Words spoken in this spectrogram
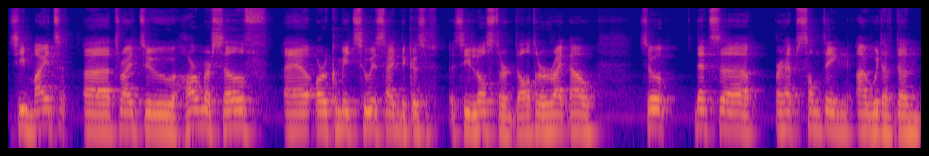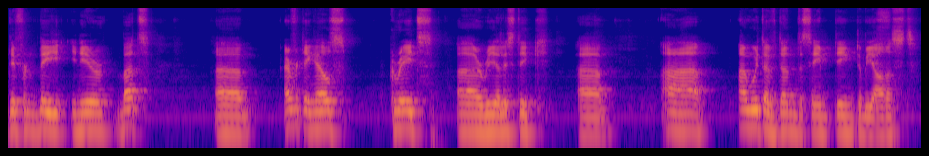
she might uh, try to harm herself uh, or commit suicide because she lost her daughter right now. So that's uh, perhaps something I would have done differently in here, but uh, everything else great, realistic. Uh, uh, I would have done the same thing, to be honest.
